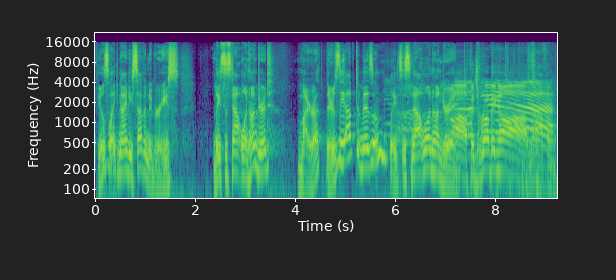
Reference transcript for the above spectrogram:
Feels like 97 degrees. At least it's not 100. Myra, there's the optimism. At least it's not 100. Off. It's rubbing off. I'm,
